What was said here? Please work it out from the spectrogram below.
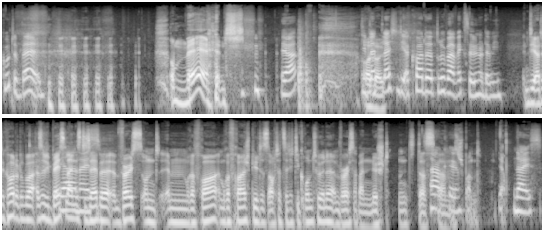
gute Band. oh Mensch! Ja? Die Oh, bleibt lol. gleich und die Akkorde drüber wechseln, oder wie? Die Akkorde drüber, also die Bassline Ja, ist nice. dieselbe im Verse und im Refrain. Im Refrain spielt es auch tatsächlich die Grundtöne, im Verse aber nischt. Und das Ah, ähm, okay. ist spannend. Ja. Nice.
